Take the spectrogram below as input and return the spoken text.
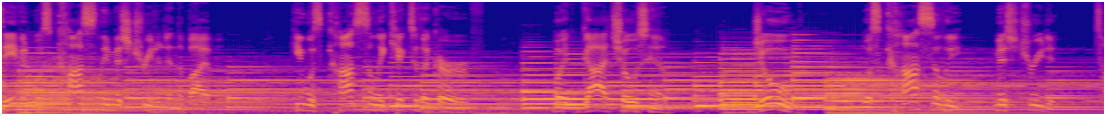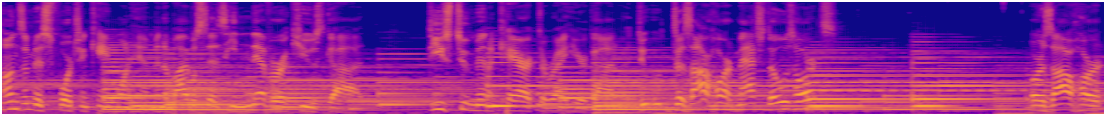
David was constantly mistreated in the Bible. He was constantly kicked to the curb, but God chose him. Job was constantly mistreated. Tons of misfortune came on him, and the Bible says he never accused God. These two men of character right here, God. Do, does our heart match those hearts? Or is our heart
